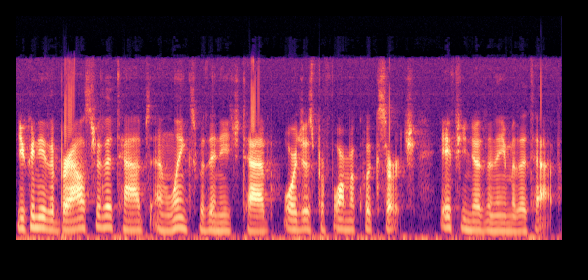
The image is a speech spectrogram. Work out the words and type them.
You can either browse through the tabs and links within each tab or just perform a quick search if you know the name of the tab.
